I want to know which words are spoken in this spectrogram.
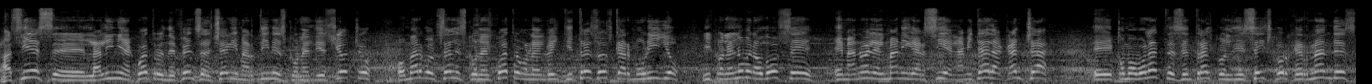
Así es, eh, la línea 4 en defensa, Shaggy Martínez con el 18, Omar González con el 4, con el 23, Oscar Murillo y con el número 12, Emanuel Elmani García. En la mitad de la cancha, eh, como volante central con el 16, Jorge Hernández,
